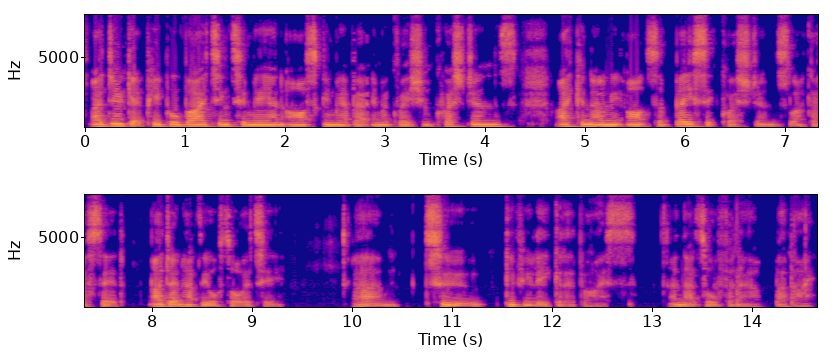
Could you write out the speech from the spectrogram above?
I do get people writing to me and asking me about immigration questions. I can only answer basic questions. Like I said, I don't have the authority um, to give you legal advice. And that's all for now. Bye bye.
